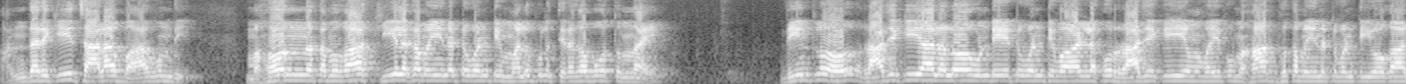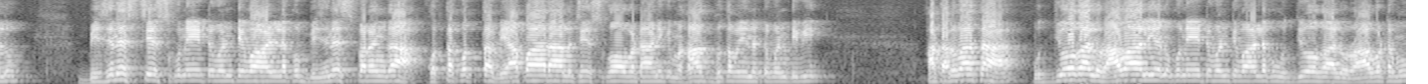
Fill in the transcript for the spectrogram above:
అందరికీ చాలా బాగుంది. మహోన్నతముగా కీలకమైనటువంటి మలుపులు తిరగబోతున్నాయి. దీంట్లో రాజకీయాలలో ఉండేటువంటి వాళ్ళకు రాజకీయం వైపు మహాద్భుతమైనటువంటి యోగాలు బిజినెస్ చేసుకునేటువంటి వాళ్ళకు బిజినెస్ పరంగా కొత్త కొత్త వ్యాపారాలు చేసుకోవటానికి మహాద్భుతమైనటువంటివి. ఆ తర్వాత ఉద్యోగాలు రావాలి అనుకునేటువంటి వాళ్ళకు ఉద్యోగాలు రావటము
